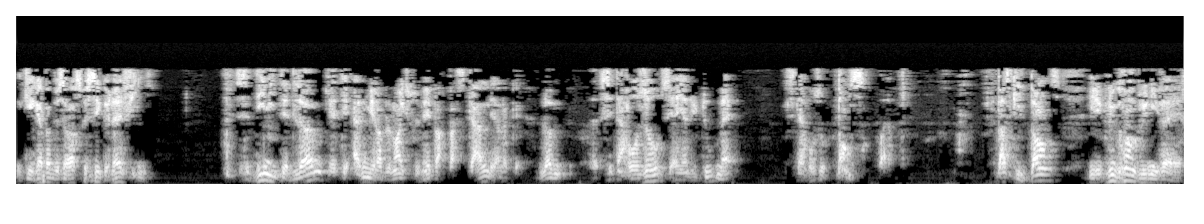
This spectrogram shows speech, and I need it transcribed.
et qui est capable de savoir ce que c'est que l'infini. Cette dignité de l'homme qui a été admirablement exprimée par Pascal, l'homme, c'est un roseau, c'est rien du tout, mais c'est un roseau pensant, voilà. Parce qu'il pense, il est plus grand que l'univers.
